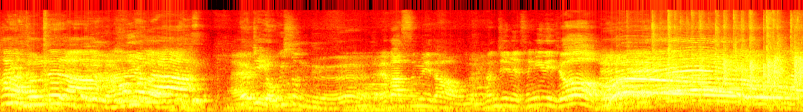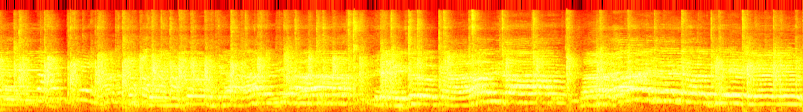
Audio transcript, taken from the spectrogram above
아이 놀래라. 어머나. 현지 여기 있었네. 네 맞습니다. 오늘 현진이 생일이죠. 축하합니다. 생일 축하합니다. 사랑하는 현진이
